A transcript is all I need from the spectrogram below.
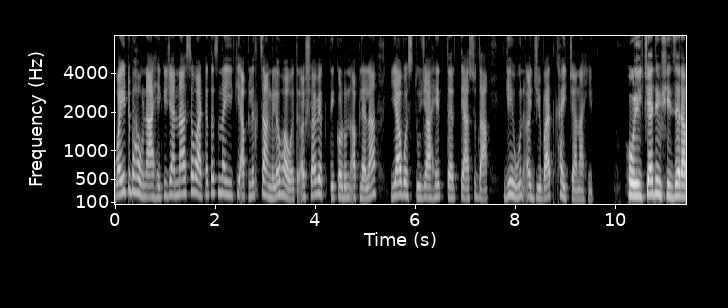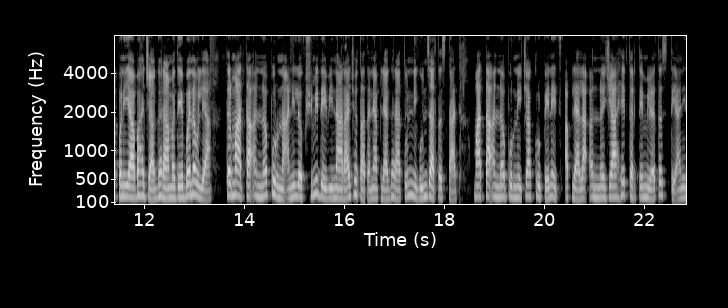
वाईट भावना आहे की ज्यांना असं वाटतच नाही की आपलं चांगलं व्हावं तर अशा व्यक्तीकडून आपल्याला या वस्तू ज्या आहेत तर त्यासुद्धा घेऊन अजिबात खायच्या नाहीत. होळीच्या दिवशी जर आपण या भाज्या घरामध्ये बनवल्या तर माता अन्नपूर्णा आणि लक्ष्मी देवी नाराज होतात आणि आपल्या घरातून निघून जात असतात. माता अन्नपूर्णेच्या कृपेनेच आपल्याला अन्न जे आहे तर ते मिळत असते आणि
